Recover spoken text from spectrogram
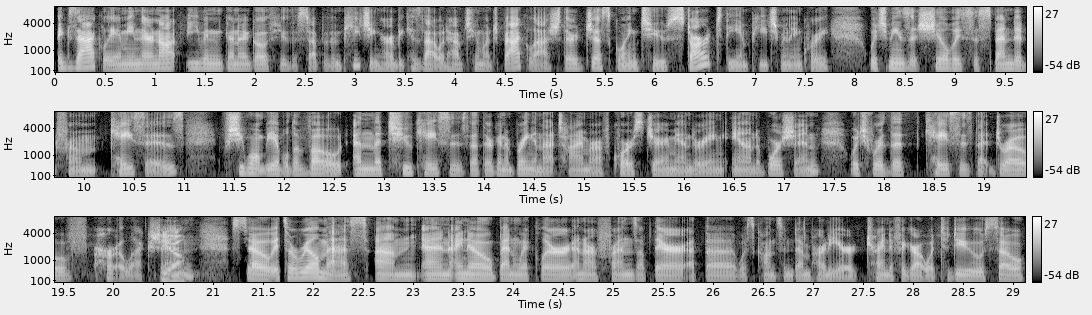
Exactly. I mean, they're not even going to go through the step of impeaching her because that would have too much backlash. They're just going to start the impeachment inquiry, which means that she'll be suspended from cases. She won't be able to vote. And the two cases that they're going to bring in that time are, of course, gerrymandering and abortion, which were the cases that drove her election. Yeah. So it's a real mess. Um, and I know Ben Wickler and our friends up there at the Wisconsin Dem Party are trying to figure out what to do. So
